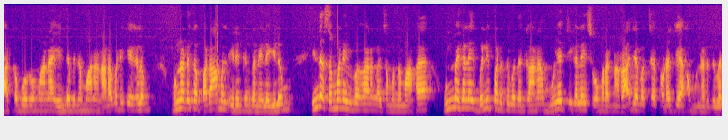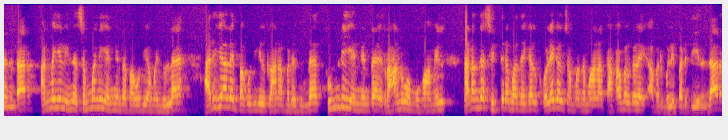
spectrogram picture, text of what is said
ஆக்கப்பூர்வமான எந்த விதமான நடவடிக்கைகளும் முன்னெடுக்கப்படாமல் இருக்கின்ற நிலையிலும் இந்த செம்மனை விவகாரங்கள் சம்பந்தமாக உண்மைகளை வெளிப்படுத்துவதற்கான முயற்சிகளை சோமரத்ன ராஜபக்ச தொடர்ச்சியாக முன்னெடுத்து வருகின்றார். அண்மையில் இந்த செம்மணி என்கின்ற பகுதி அமைந்துள்ள அரியாலை பகுதியில் காணப்படுகின்ற துண்டி என்கின்ற இராணுவ முகாமில் நடந்த சித்திரவதைகள் கொலைகள் சம்பந்தமான தகவல்களை அவர் வெளிப்படுத்தி இருந்தார்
